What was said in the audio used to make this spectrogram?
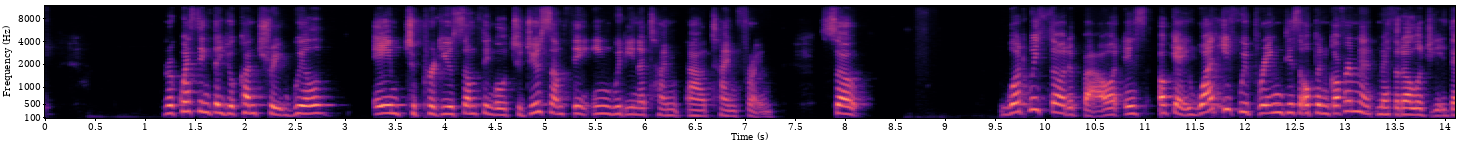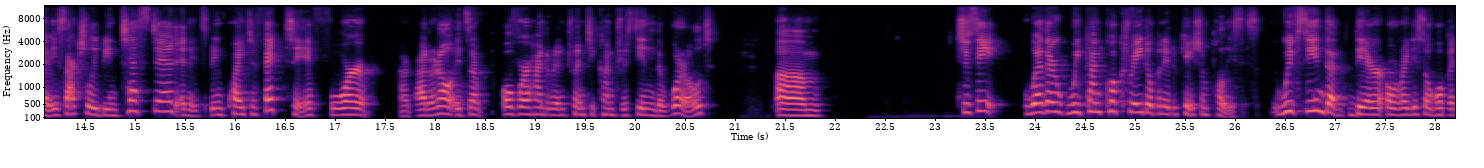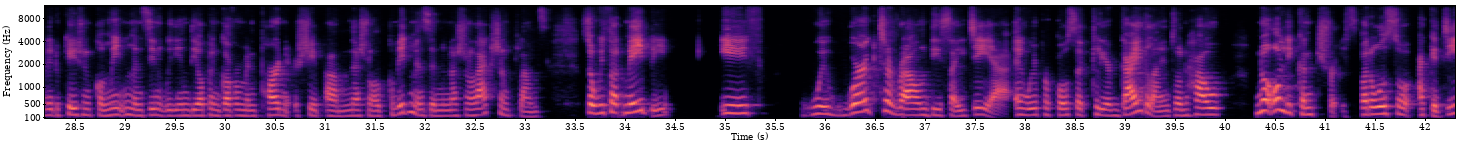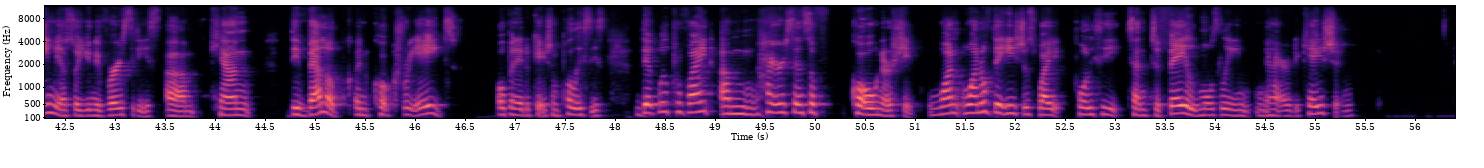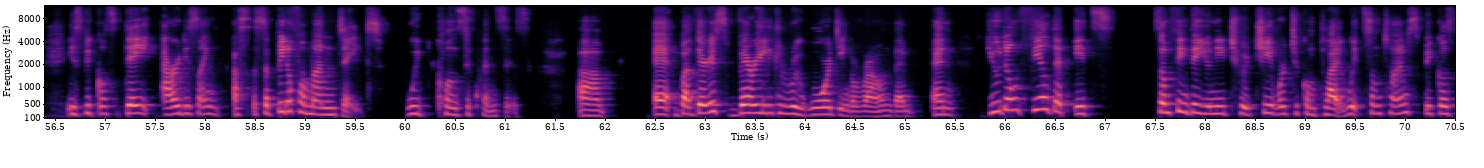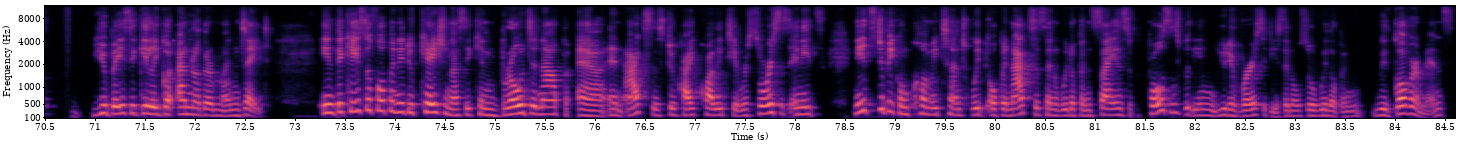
requesting that your country will aim to produce something or to do something in within a time uh, time frame. So what we thought about is, okay, what if we bring this open government methodology that is actually being tested and it's been quite effective for, I, don't know, it's a, over 120 countries in the world, um, to see whether we can co-create open education policies. We've seen that there are already some open education commitments in within the open government partnership, um, national commitments and the national action plans. So we thought maybe if we worked around this idea and we proposed a clear guidelines on how not only countries, but also academia, so universities um, can develop and co-create open education policies that will provide a um, higher sense of co-ownership. One, one of the issues why policy tend to fail mostly in, in higher education is because they are designed as, as, a bit of a mandate with consequences. Um, uh, but there is very little rewarding around them. And you don't feel that it's something that you need to achieve or to comply with sometimes because you basically got another mandate. In the case of open education, as it can broaden up uh, and access to high quality resources, and it needs to be concomitant with open access and with open science proposals within universities and also with open with governments,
